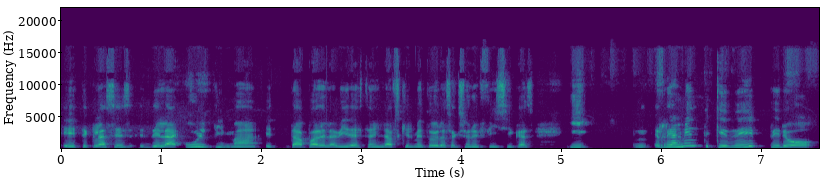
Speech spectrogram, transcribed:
este, clases de la última etapa de la vida de Stanislavski, el método de las acciones físicas. Y realmente quedé, pero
